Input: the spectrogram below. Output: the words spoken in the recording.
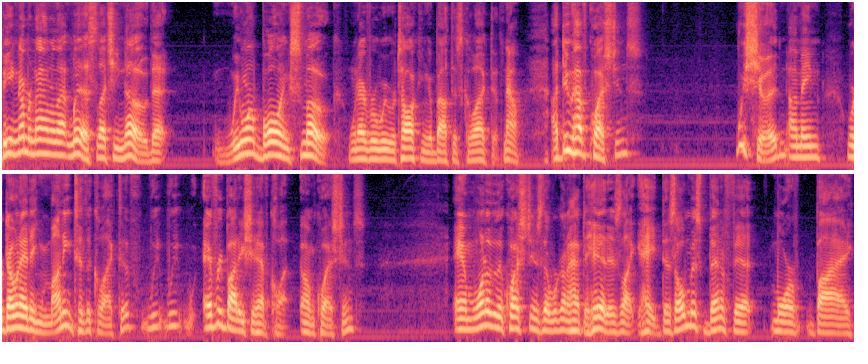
being number 9 on that list lets you know that we weren't blowing smoke whenever we were talking about this collective. Now, I do have questions. We should. I mean, we're donating money to the collective. We, we everybody should have um, questions. And one of the questions that we're going to have to hit is like, hey, does Ole Miss benefit more by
